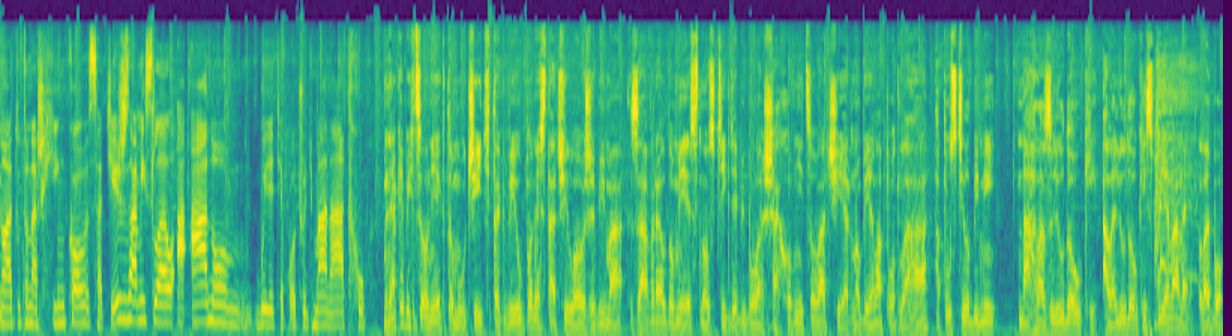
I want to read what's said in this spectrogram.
No a tuto náš Chinko sa tiež zamyslel a áno, budete počuť, má nádchu. Mňa keby chcel niekto mučiť, tak by úplne stačilo, že by ma zavrel do miestnosti, kde by bola šachovnicová čierno-biela podlaha a pustil by mi nahlas ľudovky, ale ľudovky spievané, lebo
